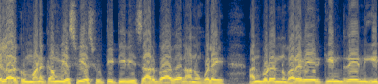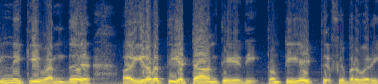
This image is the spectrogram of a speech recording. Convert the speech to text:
எல்லாருக்கும் வணக்கம். எஸ்விஎஸ் ஃபிஃப்டி டிவி சார்பாக நான் உங்களை அன்புடன் வரவேற்கின்றேன். இன்னைக்கு வந்து இருபத்தி எட்டாம் தேதி டுவெண்ட்டி எயித்து பிப்ரவரி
